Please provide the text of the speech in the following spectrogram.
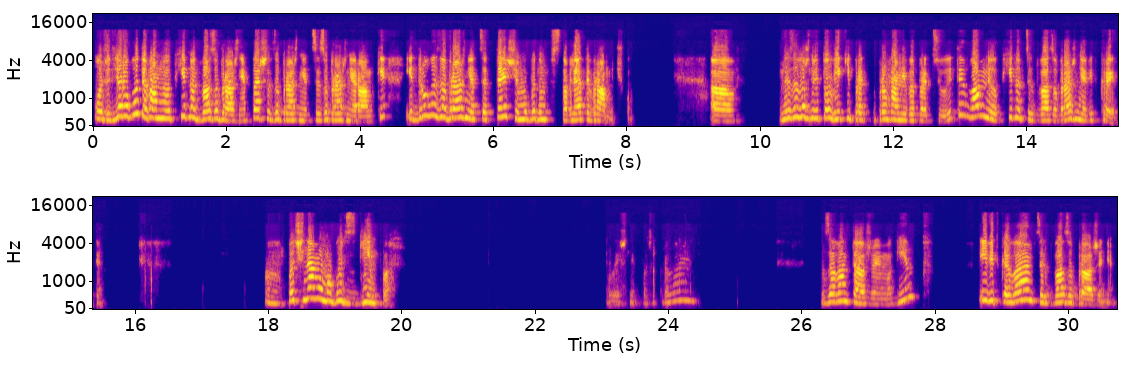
Отже, для роботи вам необхідно два зображення. Перше зображення це зображення рамки, і друге зображення це те, що ми будемо вставляти в рамочку. Незалежно від того, в якій програмі ви працюєте, вам необхідно цих два зображення відкрити. Почнемо, мабуть, з гімпа. Лишнє позакриваємо. Завантажуємо гімп і відкриваємо цих два зображення.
